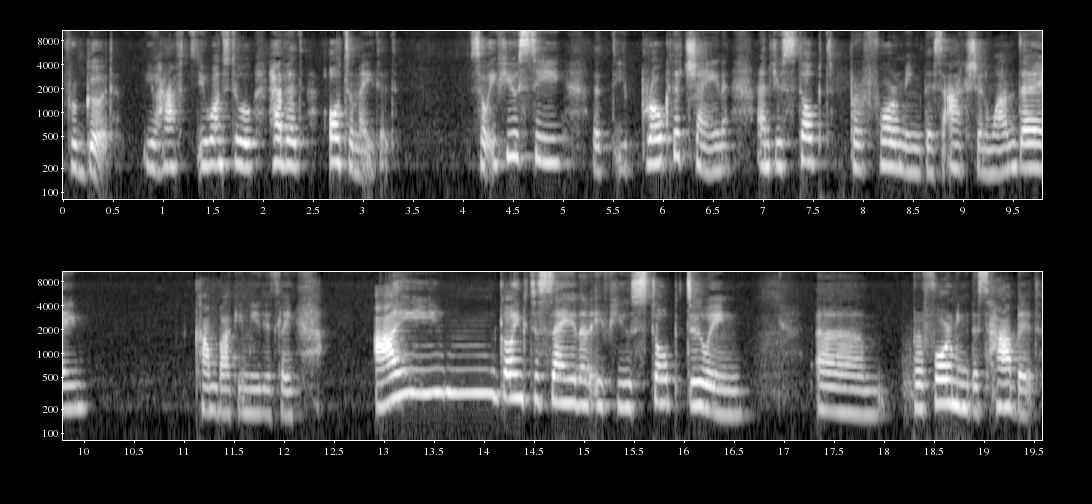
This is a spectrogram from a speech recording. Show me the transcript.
for good. You have you want to have it automated. So if you see that you broke the chain and you stopped performing this action one day, come back immediately. I'm going to say that if you stop doing um, performing this habit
